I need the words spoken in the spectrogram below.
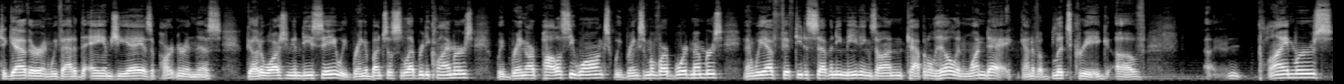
together, and we've added the AMGA as a partner in this. Go to Washington D.C. We bring a bunch of celebrity climbers. We bring our policy wonks. We bring some of our board members, and we have 50 to 70 meetings on Capitol Hill in one day. Kind of a blitzkrieg of uh, climbers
